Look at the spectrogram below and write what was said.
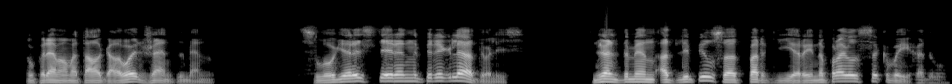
— упрямо мотал головой джентльмен. Слуги растерянно переглядывались. Джентльмен отлепился от портьеры и направился к выходу.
